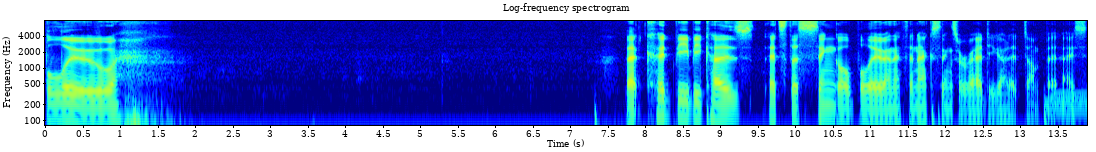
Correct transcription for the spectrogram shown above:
blue, that could be because it's the single blue, and if the next thing's a red, you gotta dump it, I see.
